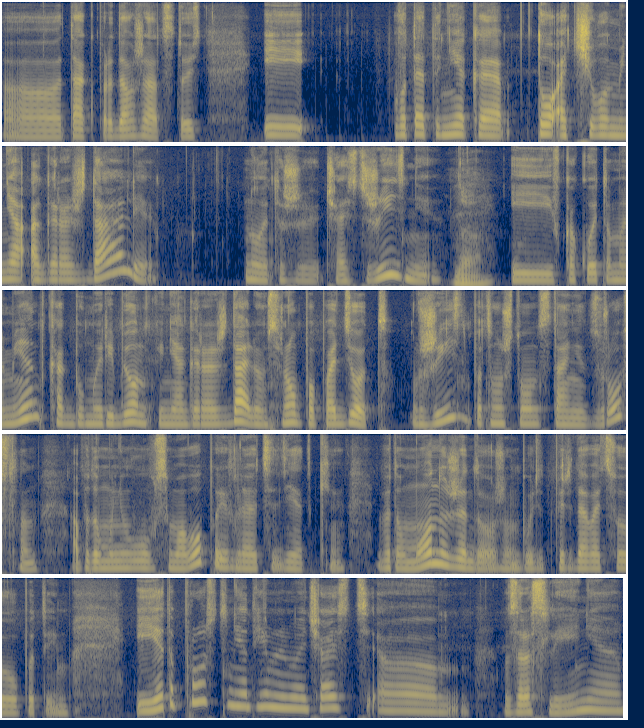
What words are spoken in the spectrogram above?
э, так продолжаться. То есть, и вот это некое, то, от чего меня ограждали, ну, это же часть жизни, Да. и в какой-то момент, как бы мы ребенка не ограждали, он все равно попадет в жизнь, потому что он станет взрослым, а потом у него у самого появляются детки, и потом он уже должен будет передавать свой опыт им. И это просто неотъемлемая часть э, взросления,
